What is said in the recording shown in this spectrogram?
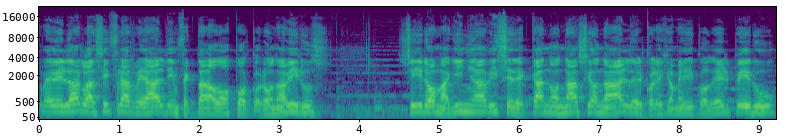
revelar la cifra real de infectados por coronavirus. Ciro Maguiña, vicedecano nacional del Colegio Médico del Perú,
